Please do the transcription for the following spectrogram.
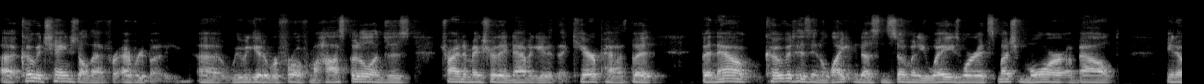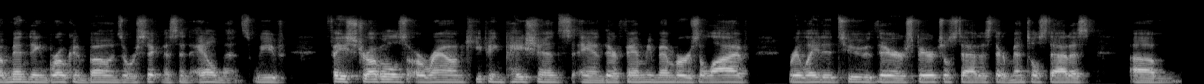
uh, COVID changed all that for everybody. Uh, we would get a referral from a hospital and just trying to make sure they navigated that care path. But but now COVID has enlightened us in so many ways where it's much more about you know mending broken bones or sickness and ailments. We've faced struggles around keeping patients and their family members alive related to their spiritual status, their mental status. Um,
